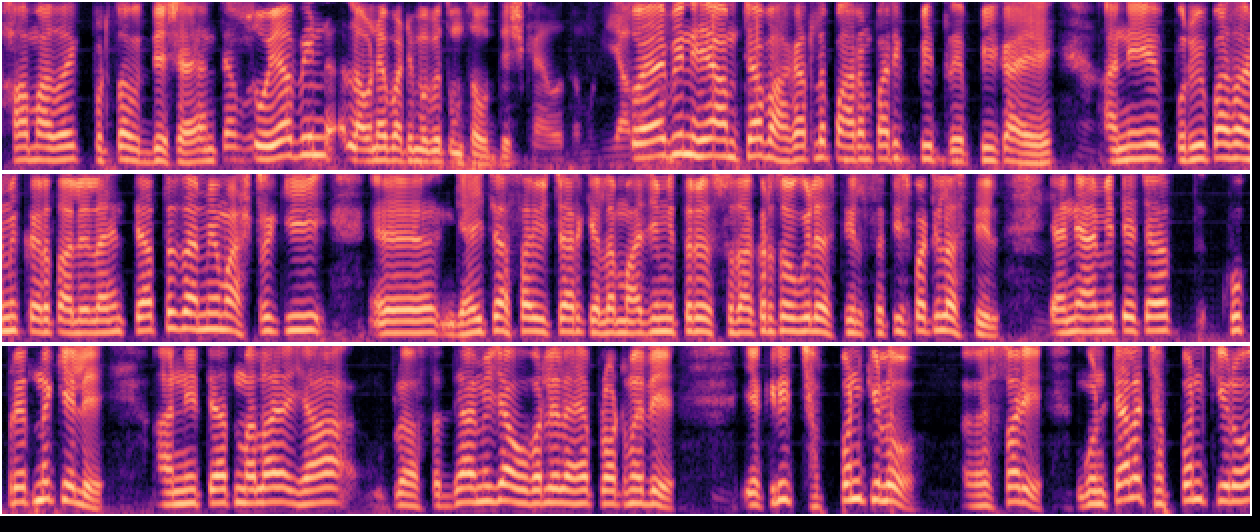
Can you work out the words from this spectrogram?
हा माझा एक पुढचा उद्देश आहे. आणि त्या सोयाबीन लावण्यापाठीमागे तुमचा उद्देश काय होता? मग या- सोयाबीन हे आमच्या भागातलं पारंपरिक पीक पीक आहे. आणि पूर्वीपास आम्ही करत आलेलो आहे. त्यातच आम्ही मास्टर की घ्यायचा असा विचार केला. माझे मित्र सुधाकर चौगुले असतील सतीश पाटील असतील यांनी आम्ही त्याच्यात खूप प्रयत्न केले. आणि त्यात मला ह्या सध्या आम्ही ज्या उभारलेल्या ह्या प्लॉटमध्ये एकरी छप्पन किलो सॉरी गुंट्याला छप्पन किलो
